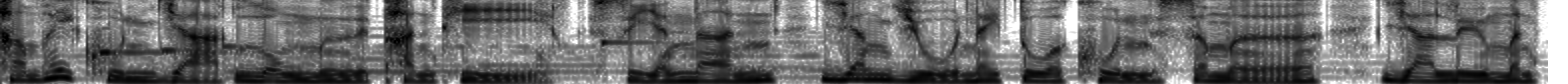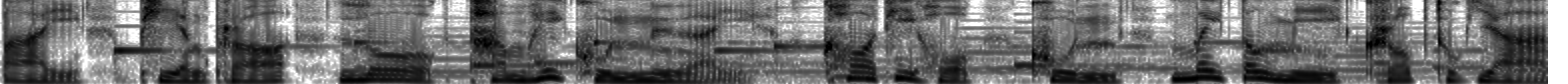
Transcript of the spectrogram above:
ทำให้คุณอยากลงมือทันที เสียงนั้นยังอยู่ในตัวคุณเสมอ อย่าลืมมันไป เพียงเพราะโลกทำให้คุณเหนื่อย ข้อที่ 6 คุณไม่ต้องมีครบทุกอย่าง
